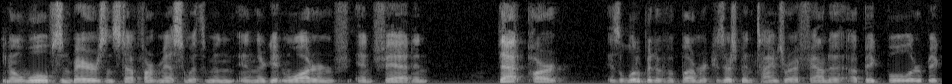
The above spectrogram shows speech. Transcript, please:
you know wolves and bears and stuff aren't messing with them and, and they're getting water and, and fed and that part is a little bit of a bummer because there's been times where I found a, a big bull or a big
